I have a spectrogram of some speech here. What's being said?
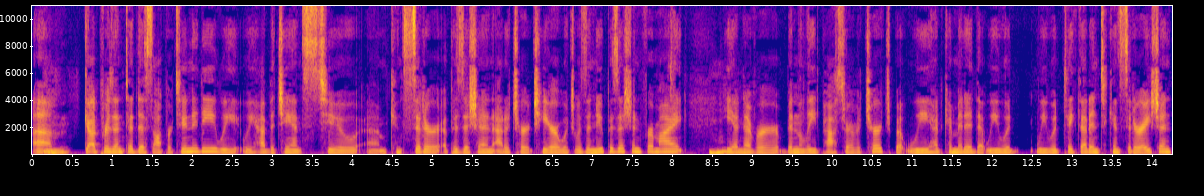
Um, God presented this opportunity. We we had the chance to um, consider a position at a church here, which was a new position for Mike. Mm-hmm. He had never been the lead pastor of a church, but we had committed that we would we would take that into consideration.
